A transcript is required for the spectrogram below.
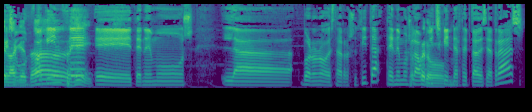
que la se que bufa tal... 15, hey. eh, tenemos la... Bueno, no, esta resucita. Tenemos No, la pero- Witch que intercepta desde atrás.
